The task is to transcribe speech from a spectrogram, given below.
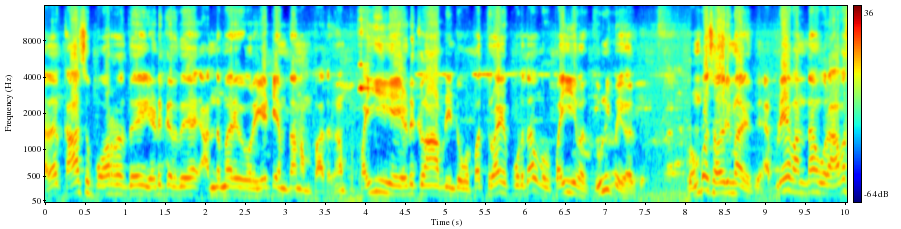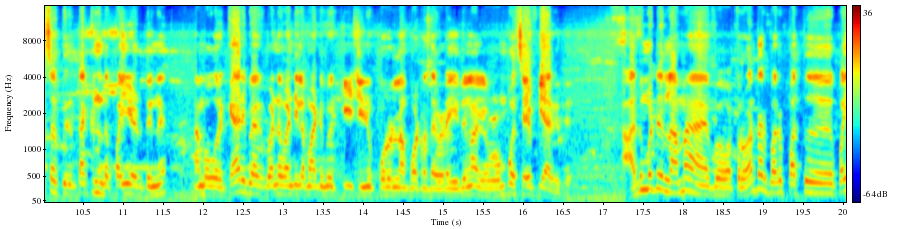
அதாவது காசு போடுறது எடுக்கிறது அந்த மாதிரி ஒரு ஏடிஎம் தான் நம்ம பார்த்துருக்கோம். இப்போ பை எடுக்கலாம் அப்படின்ட்டு ஒரு பத்து ரூபாய் போடுதா ஒரு பை வருது துணி பை வருது. ரொம்ப சௌகரியமாக இருக்குது. அப்படியே வந்தால் ஒரு அவசரத்துக்கு டக்குன்னு இந்த பையை எடுத்துன்னு நம்ம ஒரு கேரி பேக் பண்ணி வண்டியில் மாட்டி போய் கீழ்ச்சி பொருள்லாம் கொட்டுறதை விட இதெல்லாம் ரொம்ப சேஃப்டியாக இருக்குது. அது மட்டும் இல்லாமல் இப்போ ஒருத்தர் வந்தார் பாரு பத்து பை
